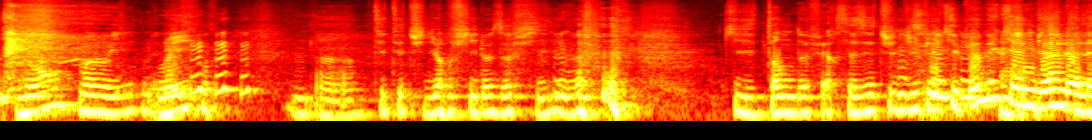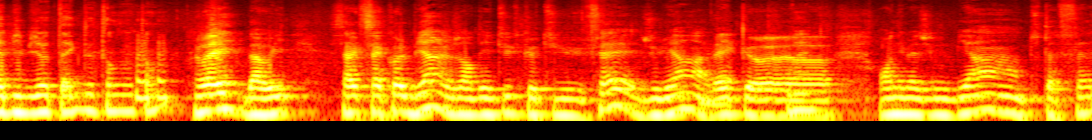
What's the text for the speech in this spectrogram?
non? Moi, oui. Oui? un petit étudiant en philosophie euh, qui tente de faire ses études du mieux qu'il peut, mais qui aime bien aller à la bibliothèque de temps en temps. Oui, bah oui. Ça, ça colle bien le genre d'études que tu fais, Julien, avec. euh, On imagine bien, tout à fait.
